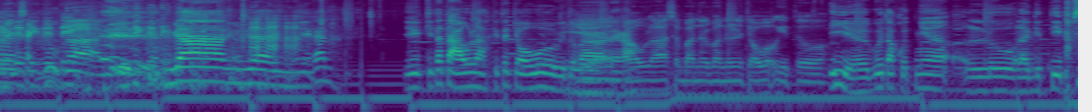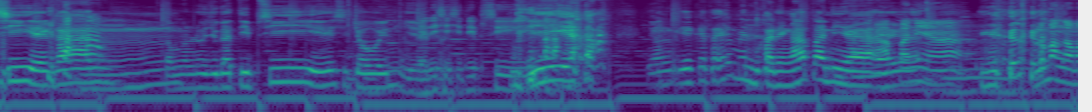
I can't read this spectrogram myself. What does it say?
Brengsek juga enggak enggak ini kan? Ya, kita tahu lah kita cowok gitu kan iya ya kan? tau lah sebandel-bandelnya cowok gitu. Iya gue takutnya lu lagi tipsi ya kan? Hmm. temen lu juga tipsi ya, si cowok ini. Ya jadi sisi tipsi iya yang ya kata Emen bukan yang apa nih ya? Apa nih ya? Lu mah nggak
